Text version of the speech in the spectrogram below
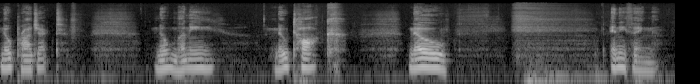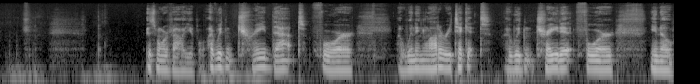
no project, no money, no talk, no anything is more valuable. I wouldn't trade that for a winning lottery ticket. I wouldn't trade it for, you know,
